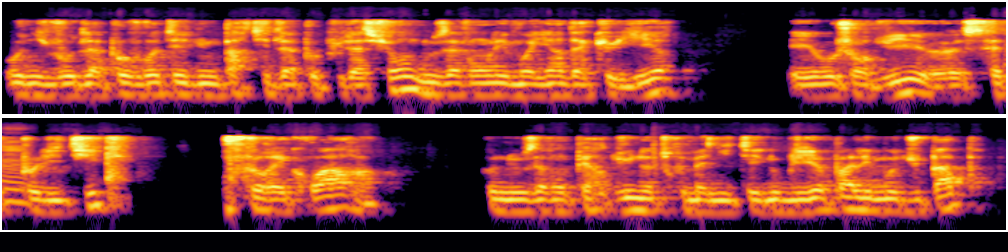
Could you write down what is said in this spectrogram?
au niveau de la pauvreté d'une partie de la population, nous avons les moyens d'accueillir. Et aujourd'hui, euh, cette mm. politique ferait croire que nous avons perdu notre humanité. N'oubliez pas les mots du pape.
